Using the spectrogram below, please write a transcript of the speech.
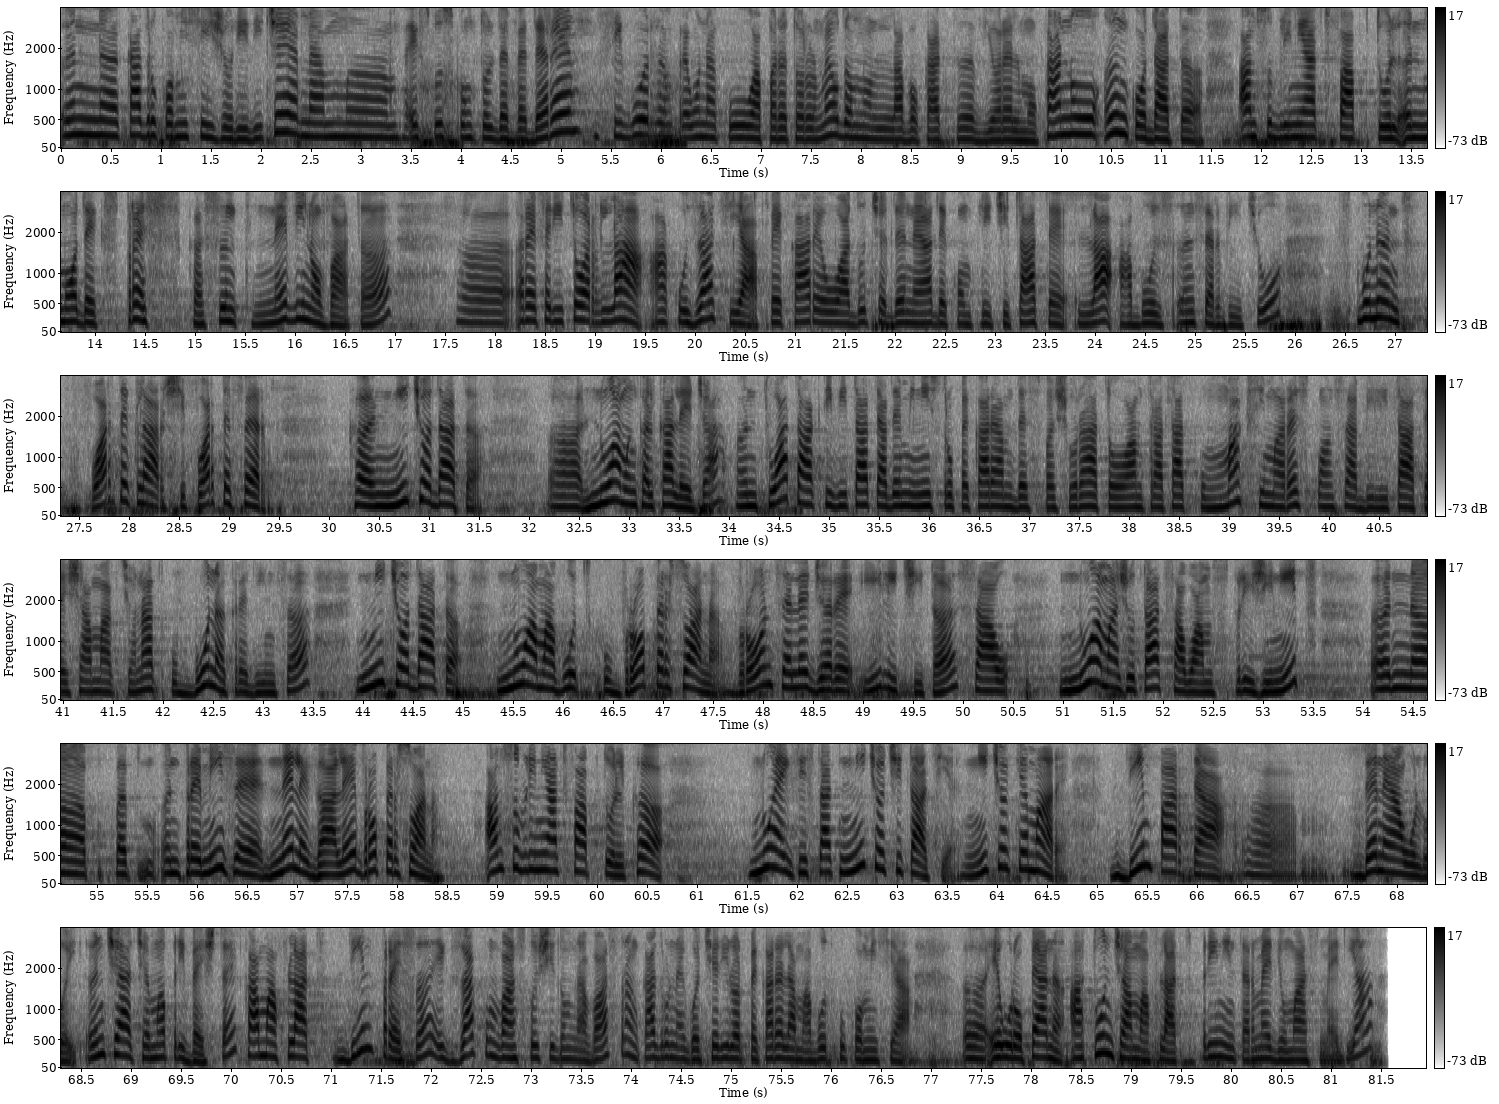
În cadrul Comisiei Juridice mi-am uh, expus punctul de vedere, sigur, împreună cu apărătorul meu, domnul avocat Viorel Mocanu. Încă o dată am subliniat faptul în mod expres că sunt nevinovată, uh, referitor la acuzația pe care o aduce DNA de complicitate la abuz în serviciu, spunând foarte clar și foarte ferm că niciodată uh, nu am încălcat legea. În toată activitatea de ministru pe care am desfășurat-o, am tratat cu maximă responsabilitate și am acționat cu bună credință. Niciodată nu am avut cu vreo persoană vreo înțelegere ilicită sau nu am ajutat sau am sprijinit în, uh, în premize nelegale vreo persoană. Am subliniat faptul că nu a existat nicio citație, nicio chemare din partea uh, DNA-ului în ceea ce mă privește, că am aflat din presă, exact cum v-am spus și dumneavoastră, în cadrul negocierilor pe care le-am avut cu Comisia uh, Europeană, atunci am aflat prin intermediul mass media,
